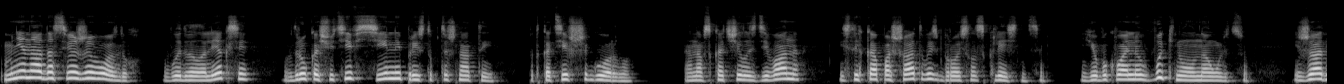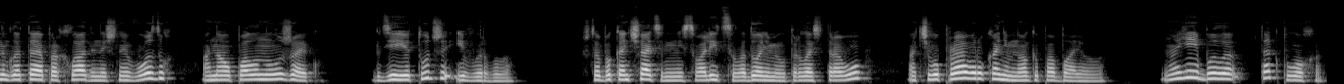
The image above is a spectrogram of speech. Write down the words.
Мне надо свежий воздух, выдавила Лекси, вдруг ощутив сильный приступ тошноты, подкативший горло. Она вскочила с дивана и слегка пошатываясь бросилась к лестнице. Ее буквально выкинуло на улицу, и жадно глотая прохладный ночной воздух, она упала на лужайку, где ее тут же и вырвало. Чтобы окончательно не свалиться, ладонями уперлась в траву, отчего правая рука немного побаливала. Но ей было так плохо,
